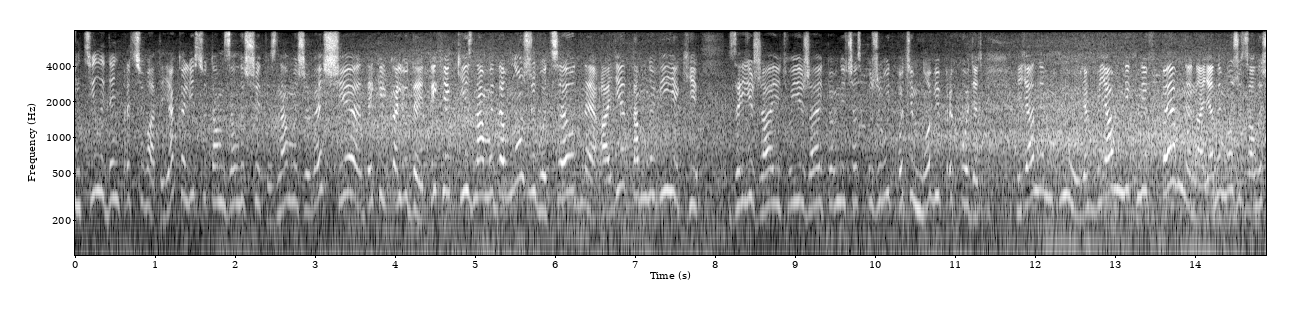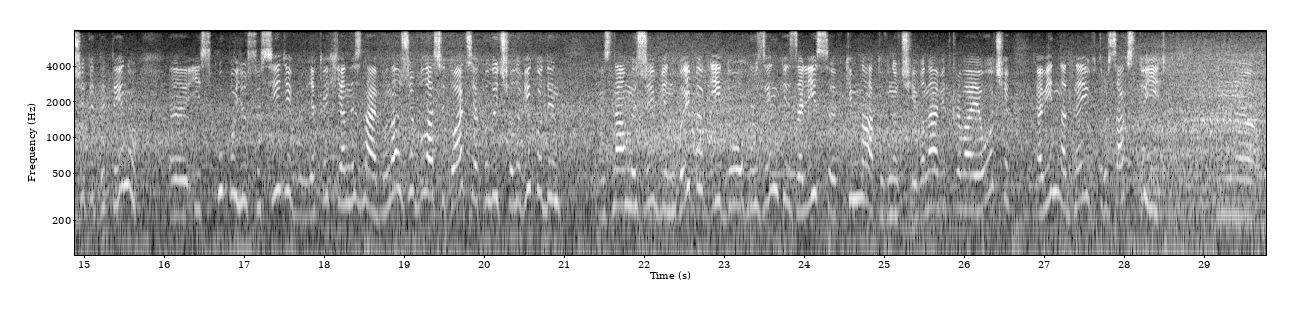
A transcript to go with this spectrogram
і цілий день працювати. Як Алісу там залишити? З нами живе ще декілька людей. Тих, які з нами давно живуть, це одне. А є там нові, які заїжджають, виїжджають, певний час поживуть, потім нові приходять. І я не ну, якби я в них не впевнена, я не можу залишити дитину із купою сусідів, яких я не знаю. Бо у нас вже була ситуація, коли чоловік один з нами жив, він випив і до грузинки заліз в кімнату вночі. Вона відкриває очі, а він над нею в трусах стоїть.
